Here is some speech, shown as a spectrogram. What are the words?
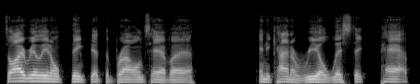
So I really don't think that the Browns have a any kind of realistic path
